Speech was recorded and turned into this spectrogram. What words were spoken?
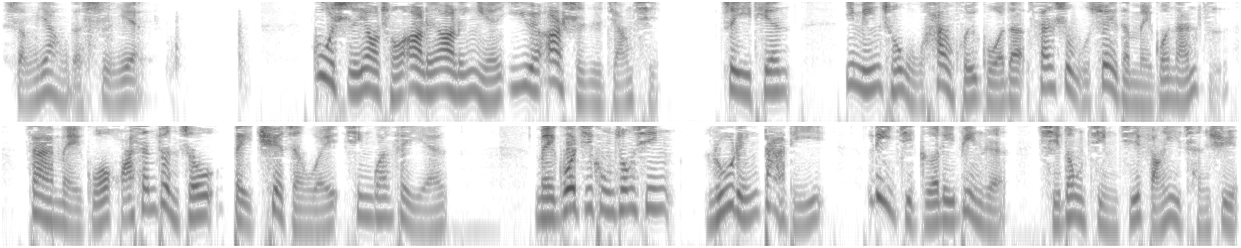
什么样的试验。故事要从二零二零年一月二十日讲起。这一天，一名从武汉回国的三十五岁的美国男子。在美国华盛顿州被确诊为新冠肺炎，美国疾控中心如临大敌，立即隔离病人，启动紧急防疫程序。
